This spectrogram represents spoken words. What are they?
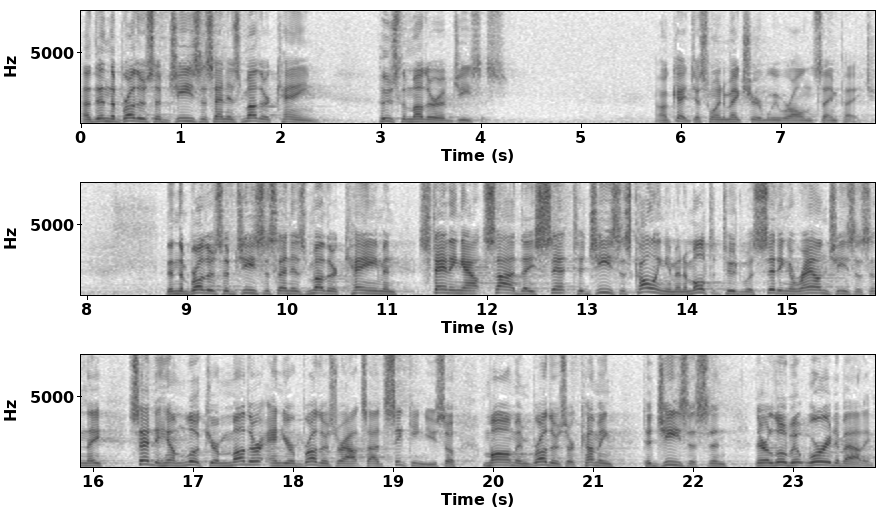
uh, then the brothers of Jesus and his mother came. Who's the mother of Jesus? Okay, just wanted to make sure we were all on the same page. Then the brothers of Jesus and his mother came, and standing outside, they sent to Jesus, calling him. And a multitude was sitting around Jesus, and they said to him, Look, your mother and your brothers are outside seeking you. So, mom and brothers are coming to Jesus, and they're a little bit worried about him.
